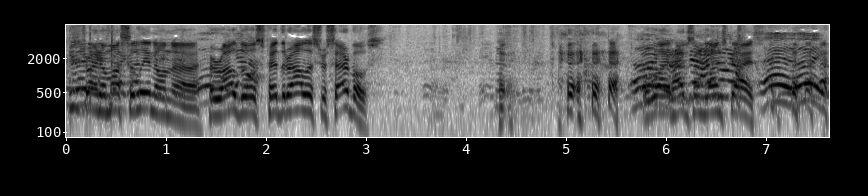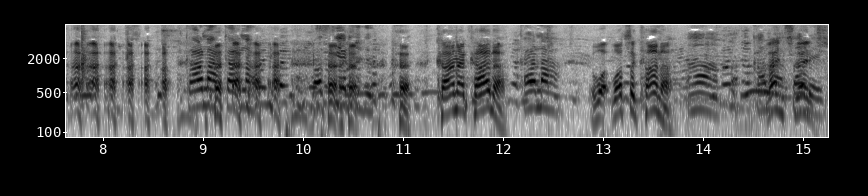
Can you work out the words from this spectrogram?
He's trying to muscle in on uh, Geraldo's Federalis Reservos. All right, have some lunch, guys. ஏய் ஏய் காணா காணா பசி எடுக்குது Kana kana. காணா What, what's a kana? ஆ காணா Lunch, சாப்பிடு lunch.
